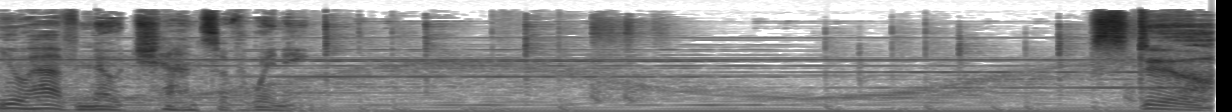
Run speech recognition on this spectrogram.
You have no chance of winning. Still,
